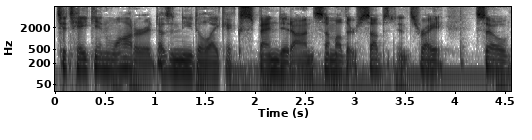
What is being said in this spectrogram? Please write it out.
to take in water. It doesn't need to like expend it on some other substance, right? So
